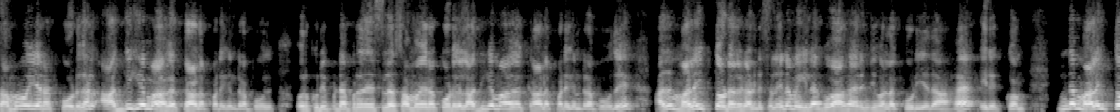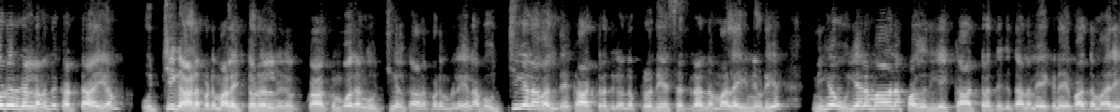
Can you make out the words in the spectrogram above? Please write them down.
சமோயர கோடுகள் அதிகமாக காணப்படுகின்ற போது ஒரு குறிப்பிட்ட பிரதேசத்துல சமோயர கோடுகள் அதிகமாக காணப்படுகின்ற போது அது மலைத்தொடர்கள்னு சொல்லி நம்ம இலகுவாக அறிஞ்சு கொள்ளக்கூடியதாக இருக்கும். இந்த மலைத்தொடர்கள்ல வந்து கட்டாயம் உச்சி காணப்படும். மலைத்தொடல் காக்கும் போது அங்க உச்சிகள் காணப்படும் பிள்ளைகள் அப்ப உச்சிகளை வந்து காட்டுறதுக்கு அந்த பிரதேசத்துல அந்த மலையினுடைய மிக உயரமான பகுதியை காட்டுறதுக்கு தான் நம்ம ஏற்கனவே பார்த்த மாதிரி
